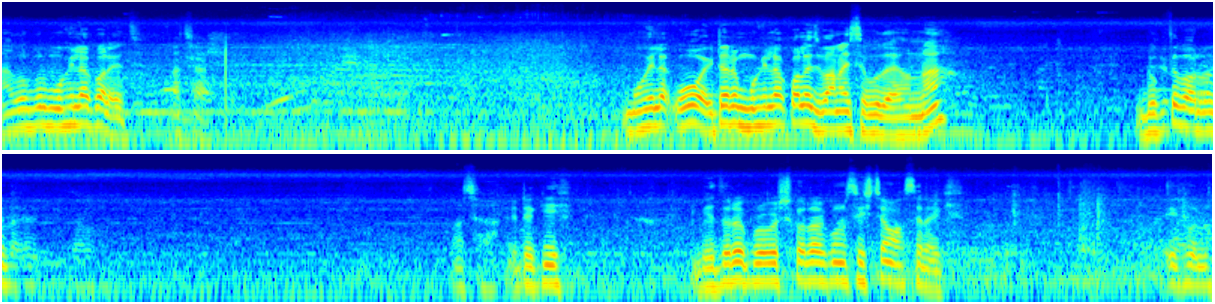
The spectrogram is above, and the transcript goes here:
নাগরপুর মহিলা কলেজ? আচ্ছা। মহিলা ও এটার মহিলা কলেজ বানাইছে বোধহয় এখন না? ঢুকতে পারবে? আচ্ছা এটা কি ভেতরে প্রবেশ করার কোনো সিস্টেম আছে নাকি? এই হলো।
